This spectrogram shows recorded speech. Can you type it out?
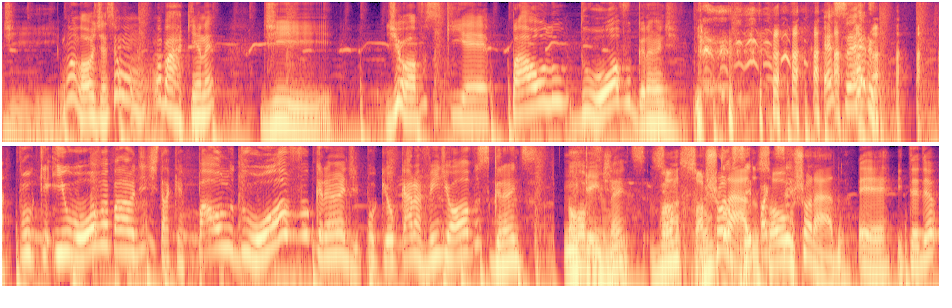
de. Uma loja, essa é um- uma barraquinha, né? De. De ovos, que é Paulo do Ovo Grande. é sério. Porque, e o ovo é a palavra de destaque, é Paulo do Ovo Grande. Porque o cara vende ovos grandes. Óbvio, Entendi. né? Só- só chorado, pra que só ovo chorado. É, entendeu?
